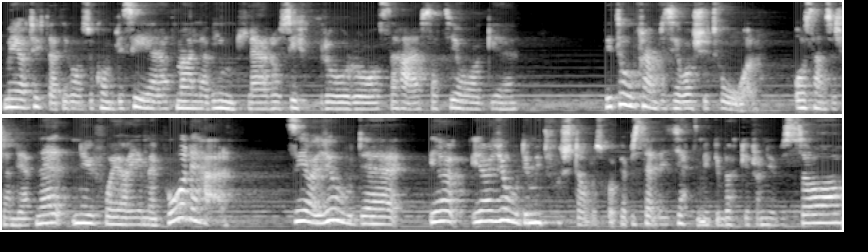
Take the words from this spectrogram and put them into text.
Men jag tyckte att det var så komplicerat med alla vinklar och siffror och så här så att jag... Eh, det tog fram tills jag var 22 år. Och sen så kände jag att nej, nu får jag ge mig på det här. Så jag gjorde, jag, jag gjorde mitt första horoskop. Jag beställde jättemycket böcker från USA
